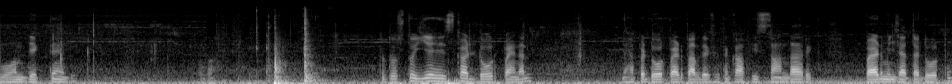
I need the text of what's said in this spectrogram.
वो हम देखते हैं अभी। तो दोस्तों, ये है इसका डोर पैनल यहाँ पे डोर पैड पे आप देख सकते हैं, काफ़ी शानदार पैड मिल जाता है डोर पे।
